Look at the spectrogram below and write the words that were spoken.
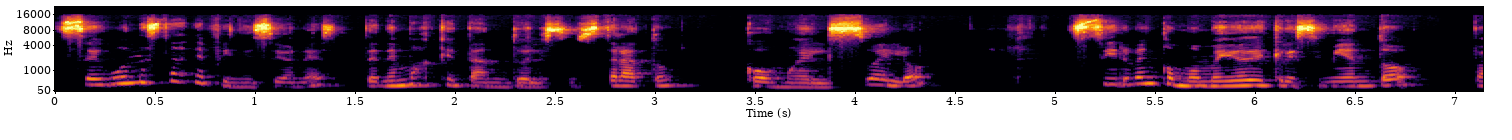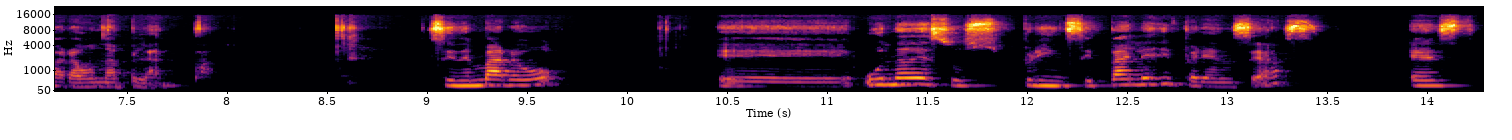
según estas definiciones, tenemos que tanto el sustrato como el suelo sirven como medio de crecimiento para una planta. Sin embargo, eh, una de sus principales diferencias es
